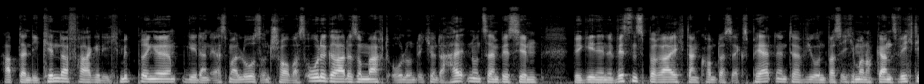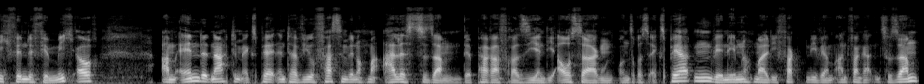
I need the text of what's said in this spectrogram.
hab dann die Kinderfrage, die ich mitbringe, gehe dann erstmal los und schau, was Ole gerade so macht. Ole und ich unterhalten uns ein bisschen. Wir gehen in den Wissensbereich, dann kommt das Experteninterview und was ich immer noch ganz wichtig finde für mich auch, am Ende nach dem Experteninterview fassen wir nochmal alles zusammen. Wir paraphrasieren die Aussagen unseres Experten, wir nehmen nochmal die Fakten, die wir am Anfang hatten, zusammen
